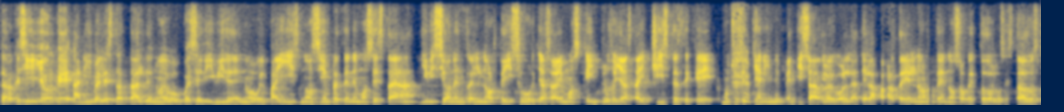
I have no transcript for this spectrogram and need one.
Claro que sí, yo creo que a nivel estatal de nuevo pues se divide de nuevo el país, ¿no? Siempre tenemos esta división entre el norte y sur, ya sabemos que incluso ya hasta hay chistes de que muchos se quieren independizar luego de la parte del norte, ¿no? Sobre todo los estados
